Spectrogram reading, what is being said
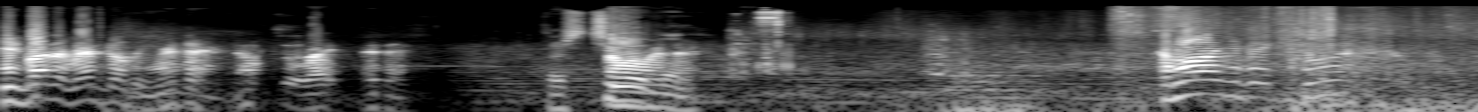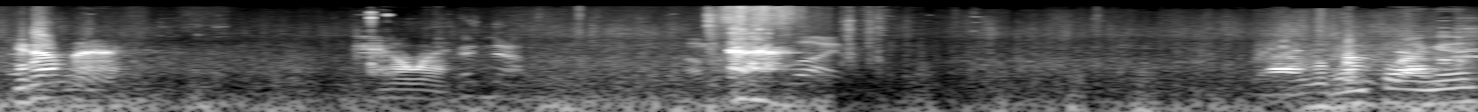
He's by the red building, right there. No, to the right, right there. There's two Oh, of them. Come on, you big goose. Get up there. No way. Heading. I'm still flying. Alright, we'll One flying in.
